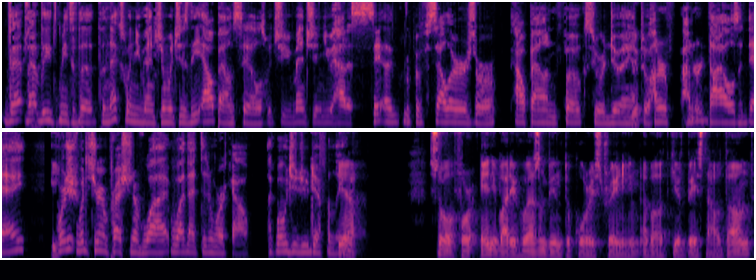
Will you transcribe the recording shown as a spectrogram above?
that that leads me to the the next one you mentioned, which is the outbound sales, which you mentioned you had a, a group of sellers or outbound folks who are doing yep. up to 100, 100 dials a day. What, what's your impression of why why that didn't work out? Like, what would you do differently? Yeah, so for anybody who hasn't been to Corey's training about gift based outbound,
